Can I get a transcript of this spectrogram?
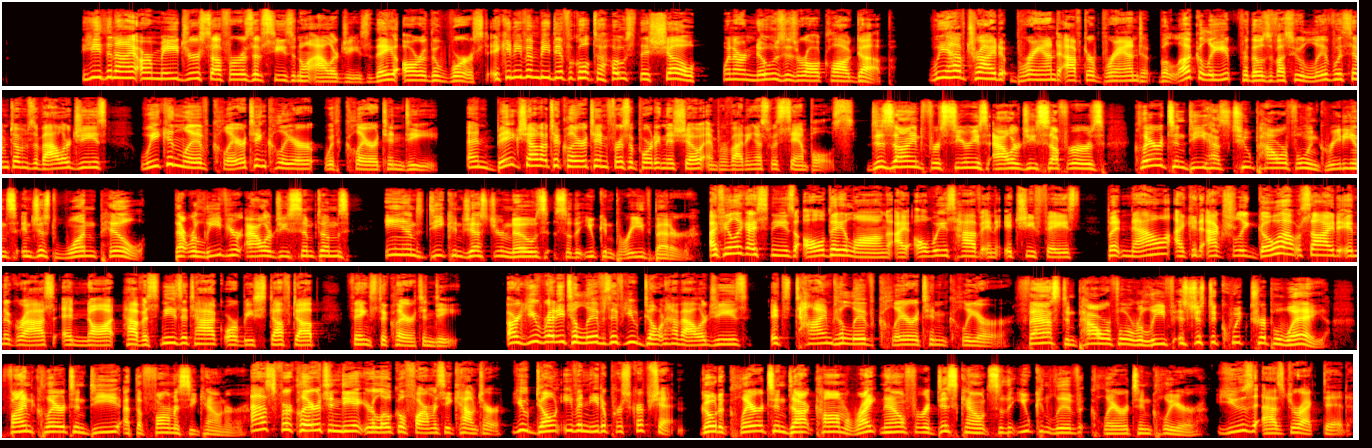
Heath and I are major sufferers of seasonal allergies. They are the worst. It can even be difficult to host this show when our noses are all clogged up. We have tried brand after brand, but luckily, for those of us who live with symptoms of allergies, we can live Claritin Clear with Claritin D. And big shout out to Claritin for supporting this show and providing us with samples. Designed for serious allergy sufferers, Claritin D has two powerful ingredients in just one pill that relieve your allergy symptoms and decongest your nose so that you can breathe better. I feel like I sneeze all day long. I always have an itchy face. But now I can actually go outside in the grass and not have a sneeze attack or be stuffed up thanks to Claritin D. Are you ready to live as if you don't have allergies? It's time to live Claritin Clear. Fast and powerful relief is just a quick trip away. Find Claritin D at the pharmacy counter. Ask for Claritin D at your local pharmacy counter. You don't even need a prescription. Go to Claritin.com right now for a discount so that you can live Claritin Clear. Use as directed.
